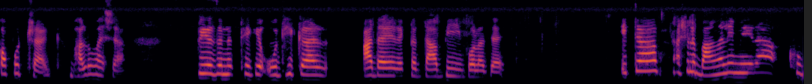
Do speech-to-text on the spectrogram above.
কপট রাগ, ভালোবাসা। প্রিয়জনের থেকে অধিকার আদায়ের একটা দাবি বলা যায়। এটা আসলে বাঙালি মেয়েরা খুব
